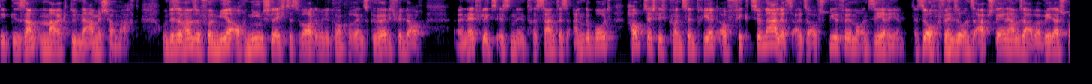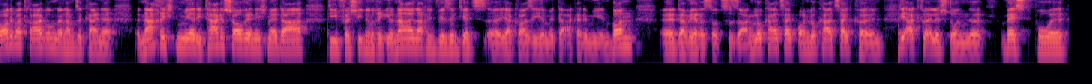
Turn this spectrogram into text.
den gesamten Markt dynamischer macht. Und deshalb haben Sie von mir auch nie ein schlechtes Wort über die Konkurrenz gehört. Ich finde auch Netflix ist ein interessantes Angebot, hauptsächlich konzentriert auf Fiktionales, also auf Spielfilme und Serien. So, wenn sie uns abstellen, haben sie aber weder Sportübertragungen, dann haben sie keine Nachrichten mehr, die Tagesschau wäre nicht mehr da, die verschiedenen Regionalnachrichten. Wir sind jetzt äh, ja quasi hier mit der Akademie in Bonn, äh, da wäre es sozusagen Lokalzeit Bonn, Lokalzeit Köln, die aktuelle Stunde, Westpol,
